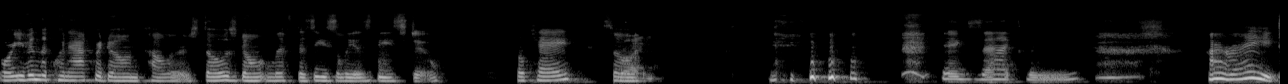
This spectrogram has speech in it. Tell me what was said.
Or even the quinacridone colors, those don't lift as easily as these do. Okay, so. Right. Exactly. All right.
